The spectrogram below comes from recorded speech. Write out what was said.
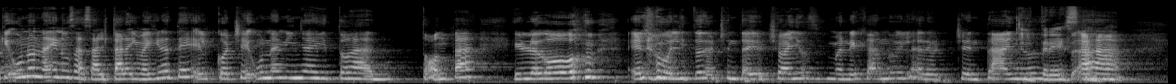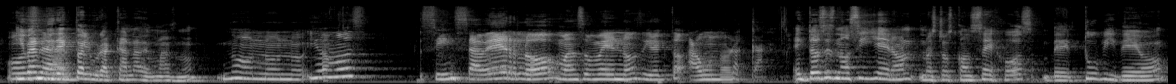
que uno nadie nos asaltara. Imagínate el coche, una niña ahí toda tonta y luego el abuelito de 88 años manejando y la de 80 años. Y tres. Ajá. Iban directo al huracán además, ¿no? No, no, no. Íbamos sin saberlo, más o menos, directo a un huracán. Entonces no siguieron nuestros consejos de tu video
